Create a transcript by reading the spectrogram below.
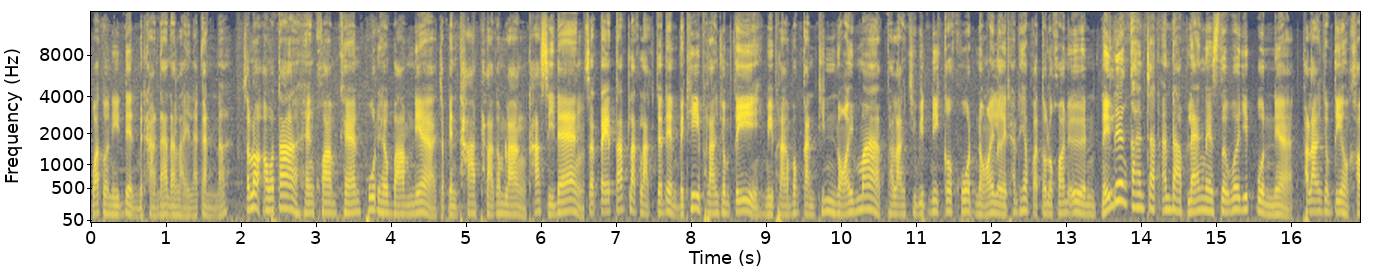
ว่าตัวนี้เด่นไปทางด้านอะไรแล้วกันนะสำหรับอวตารแห่งความแค้นพูดเฮลบัมเนี่ยจะเป็นธาตุพละกำลังธาตุสีแดง สเตตัสหลักๆ จะเด่นไปที่พลังโจมตี มีพลังป้องกันที่น้อยมาก พลังชีวิตนี่ก็โคตรน้อยเลยถ้าเทียบกับตัวละครอื่น ในเรื่องการจัดอันดับแรงในเซิร์ฟเวอร์ญี่ปุ่นเนี่ยพลังโจมตีของเขา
